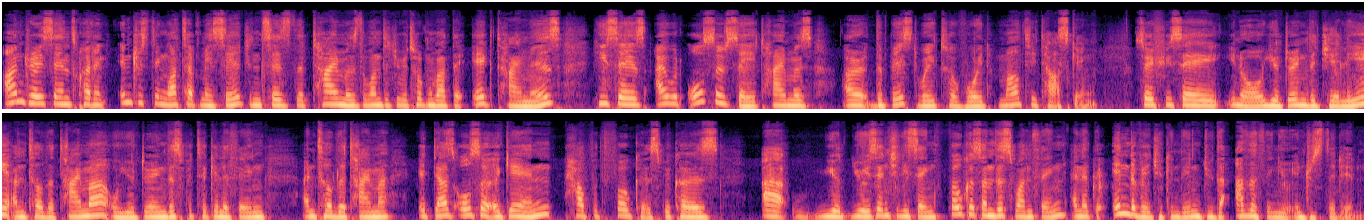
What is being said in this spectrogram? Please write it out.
Andre sends quite an interesting WhatsApp message and says the timers, the one that you were talking about, the egg timers. He says, I would also say timers are the best way to avoid multitasking. So if you say, you know, you're doing the jelly until the timer or you're doing this particular thing until the timer, it does also again help with focus because uh, you're, you're essentially saying focus on this one thing and at the end of it, you can then do the other thing you're interested in.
